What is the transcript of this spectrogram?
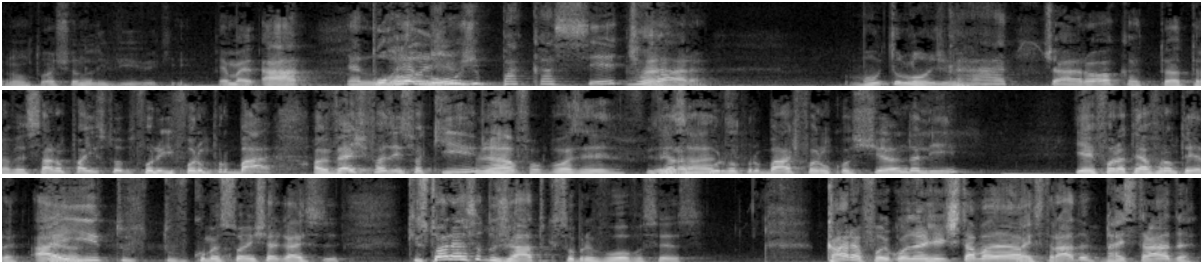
Eu não tô achando Lviv aqui. É mais... Ah, É porra, longe. é longe pra cacete, Ué. cara. Muito longe, velho. Cacharoca. Tra- Atravessaram o país todo foram, e foram por baixo. Ao invés de fazer isso aqui, Não, foi fazer. fizeram a exato. curva por baixo, foram costeando ali. E aí foram até a fronteira. Aí tu, tu começou a enxergar esse. Que história é essa do jato que sobrevoa vocês? Cara, foi quando a gente tava Na estrada? na estrada.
